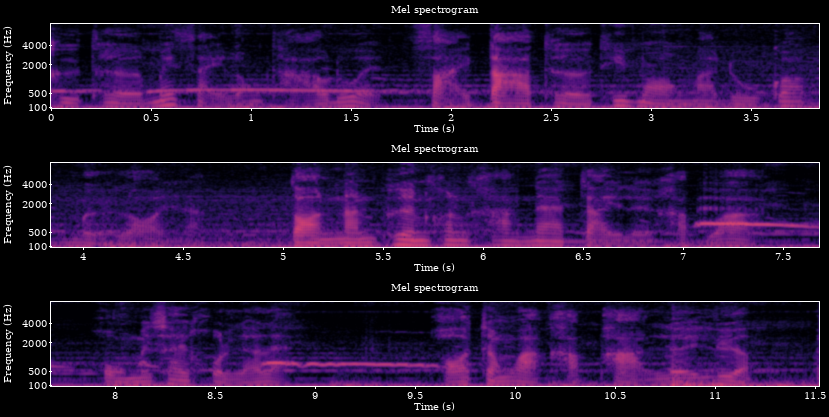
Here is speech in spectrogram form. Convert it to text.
คือเธอไม่ใส่รองเท้าด้วย สายตาเธอที่มองมาดูก็เหม่อลอยฮะ ตอนนั้นเพื่อนค่อนข้างแน่ใจเลยครับว่า คงไม่ใช่คนแล้วแหละ พอจังหวะขับผ่านเลยเหลือบไป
